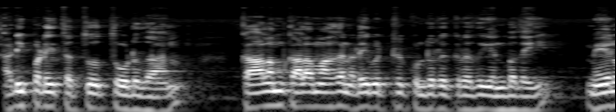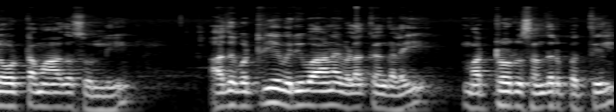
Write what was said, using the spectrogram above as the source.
அடிப்படை தத்துவத்தோடு தான் காலம் காலமாக நடைபெற்று கொண்டிருக்கிறது என்பதை மேலோட்டமாக சொல்லி அது பற்றிய விரிவான விளக்கங்களை மற்றொரு சந்தர்ப்பத்தில்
